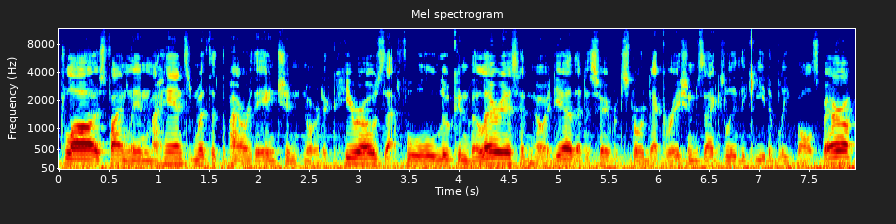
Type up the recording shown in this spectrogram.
claw is finally in my hands, and with it the power of the ancient Nordic heroes. That fool Lucan Valerius had no idea that his favorite store decoration was actually the key to Bleak Falls Barrow.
